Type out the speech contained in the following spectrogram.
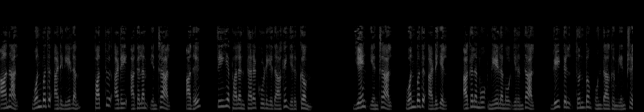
ஆனால் ஒன்பது அடி நீளம் பத்து அடி அகலம் என்றால் அது தீய பலன் தரக்கூடியதாக இருக்கும். ஏன் என்றால் ஒன்பது அடியில் அகலமோ நீளமோ இருந்தால் வீட்டில் துன்பம் உண்டாகும் என்று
